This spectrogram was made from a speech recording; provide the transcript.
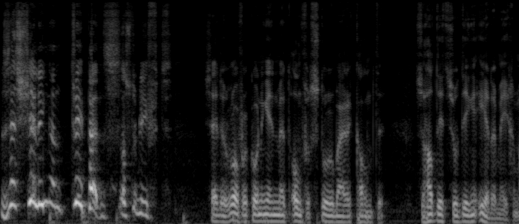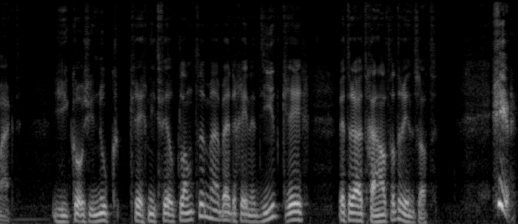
Zes shilling en twee pence, alstublieft, zei de roverkoningin met onverstoorbare kalmte. Ze had dit soort dingen eerder meegemaakt. Nook kreeg niet veel klanten, maar bij degene die het kreeg, werd eruit gehaald wat erin zat. Hier!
